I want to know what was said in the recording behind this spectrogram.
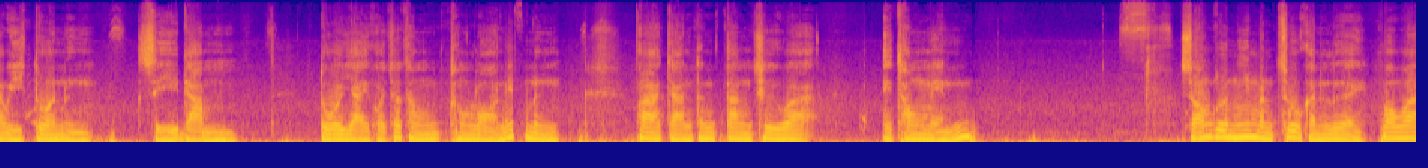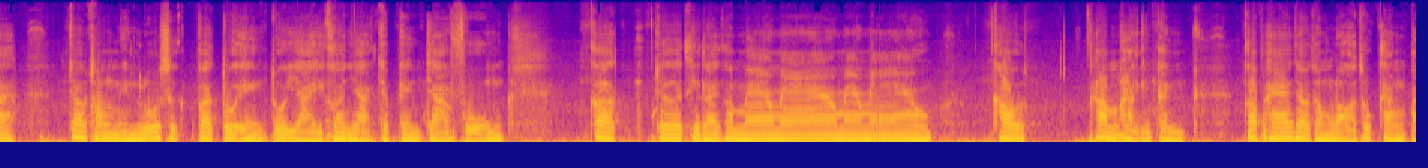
วอีกตัวหนึ่ง สีดำตัวใหญ่กว่าเจ้าทองทองหล่อนิดหนึ่ง ระอาจารย์ท่านตั้งชื่อว่าไอ้ทองเหม็นสองตัวนี้มันสู้กันเรื่อย เพราะว่าเจ้าทองเหม็นรู้สึกว่าตัวเองตัวใหญ่ก็อยากจะเป็นจ่าฝูง ก็เจอทีไรก็แมวแมวแมวแมวเข้าข้ามหันกัน ก็แพ้เจ้าทองหล่อทุกครั้งไป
